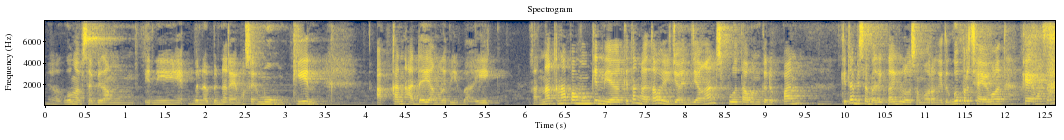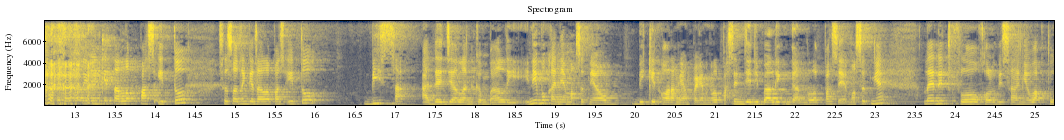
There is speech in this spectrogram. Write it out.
ya, gue nggak bisa bilang ini benar-benar ya maksudnya mungkin akan ada yang lebih baik. Karena kenapa mungkin ya kita nggak tahu ya jangan-jangan 10 tahun ke depan kita bisa balik lagi loh sama orang itu. Gue percaya banget. Kayak maksudnya sesuatu yang kita lepas itu sesuatu yang kita lepas itu bisa ada jalan kembali. Ini bukannya maksudnya bikin orang yang pengen ngelepasin jadi balik nggak ngelepas ya. Maksudnya let it flow. Kalau misalnya waktu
